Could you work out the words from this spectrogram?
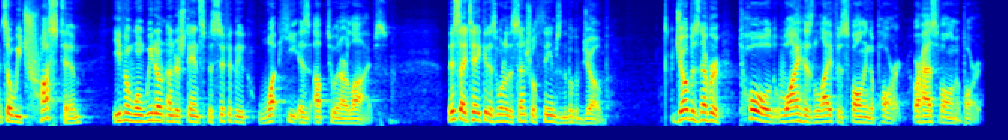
And so we trust him even when we don't understand specifically what he is up to in our lives. This, I take it, is one of the central themes in the book of Job. Job is never told why his life is falling apart or has fallen apart.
